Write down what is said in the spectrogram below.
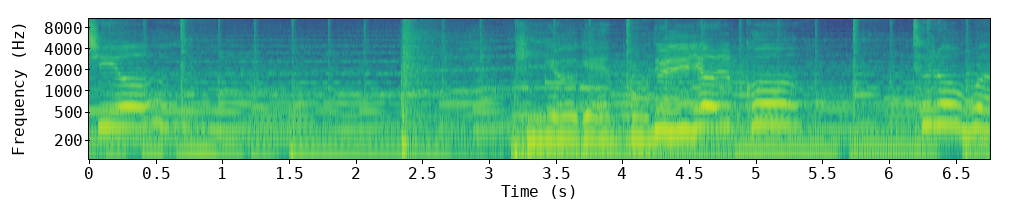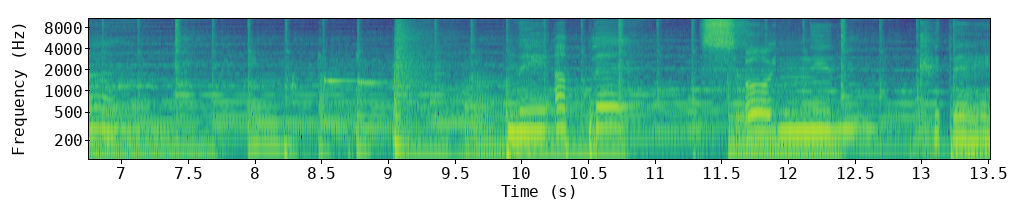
지요 기억의 문을 열고 들어와. 내 앞에 서 있는 그대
